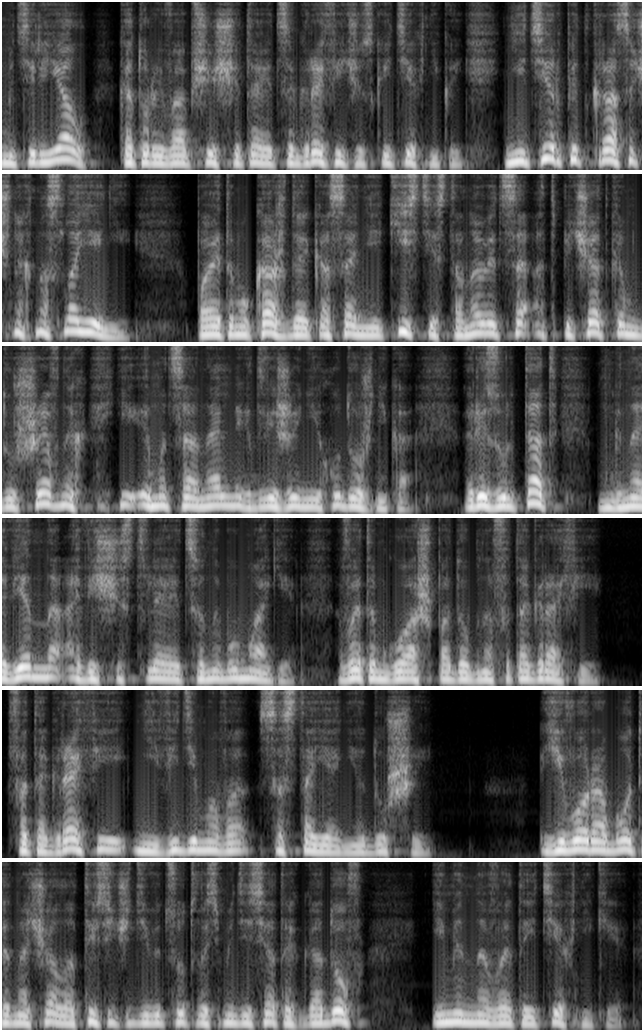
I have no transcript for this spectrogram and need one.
материал, который вообще считается графической техникой, не терпит красочных наслоений, поэтому каждое касание кисти становится отпечатком душевных и эмоциональных движений художника. Результат мгновенно овеществляется на бумаге. В этом гуашь подобно фотографии. Фотографии невидимого состояния души. Его работы начала 1980-х годов именно в этой технике –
